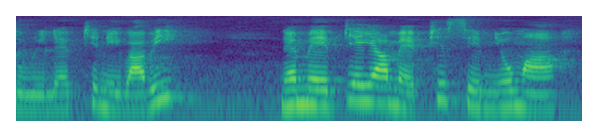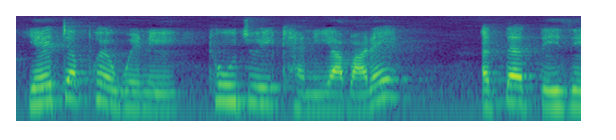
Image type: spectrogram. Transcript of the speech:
သူတွေလည်းဖြစ်နေပါပြီ။ နာမည်ပြည့်ရမယ့်ဖြစ်စဉ်မျိုးမှာရဲတပ်ဖွဲ့ဝင်တွေထိုးကြွေးခံနေရပါတယ်။အသက်သေးစေ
